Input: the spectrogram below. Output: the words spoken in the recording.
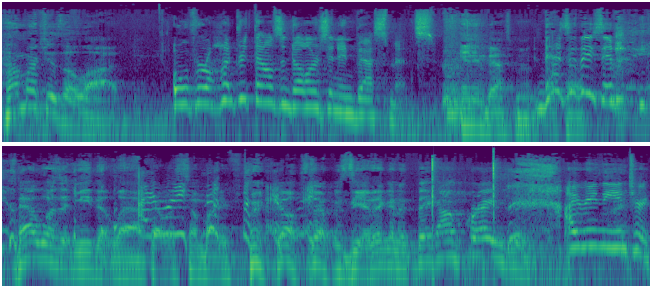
How much is a lot Over hundred thousand dollars in investments. in investment? That's what they say. That wasn't me that laughed. That was somebody else that was here. They're going to think I'm crazy. Irene the intern.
